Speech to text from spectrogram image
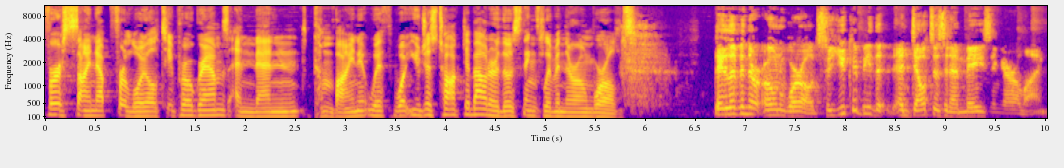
first sign up for loyalty programs and then combine it with what you just talked about, or those things live in their own worlds? They live in their own world. So you could be the, and Delta's an amazing airline.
